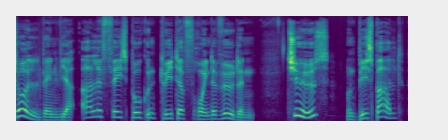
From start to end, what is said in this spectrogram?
toll, wenn wir alle Facebook- und Twitter-Freunde würden. Tschüss und bis bald.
